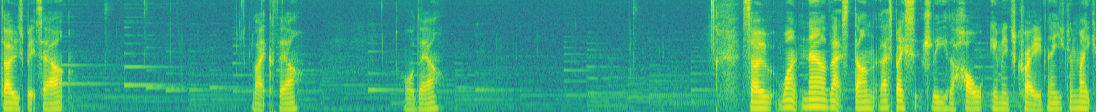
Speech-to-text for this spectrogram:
those bits out like there or there so one, now that's done that's basically the whole image created. Now you can make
